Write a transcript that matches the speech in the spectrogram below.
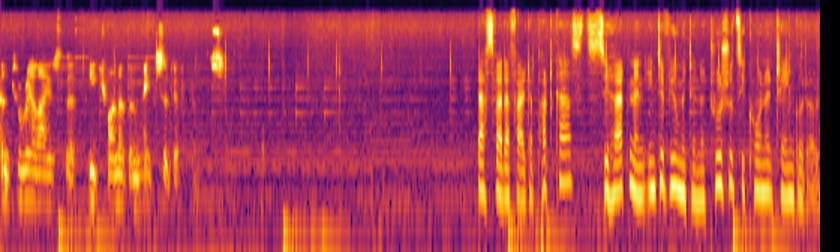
and to realize that each one of them makes a difference. Das war der Falter Podcast. Sie hörten ein Interview mit der Naturschutzikone Jane Goodall.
